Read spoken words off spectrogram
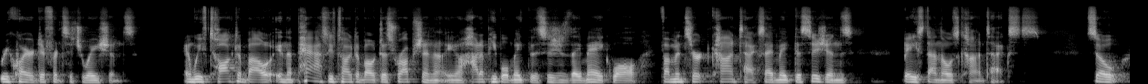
require different situations. And we've talked about in the past, we've talked about disruption. You know, how do people make the decisions they make? Well, if I'm in certain contexts, I make decisions based on those contexts. So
